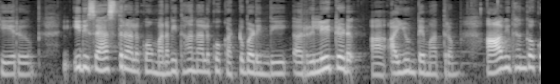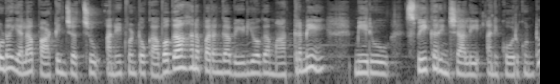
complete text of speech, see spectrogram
కేర్ ఇది శాస్త్రాలకో మన విధానాలకో కట్టుబడింది రిలేటెడ్ అయ్యుంటే మాత్రం ఆ విధంగా కూడా ఎలా పాటించవచ్చు అనేటువంటి ఒక అవగాహన పరంగా వీడియోగా మాత్రమే మీరు స్వీకరించాలి అని కోరుకుంటూ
